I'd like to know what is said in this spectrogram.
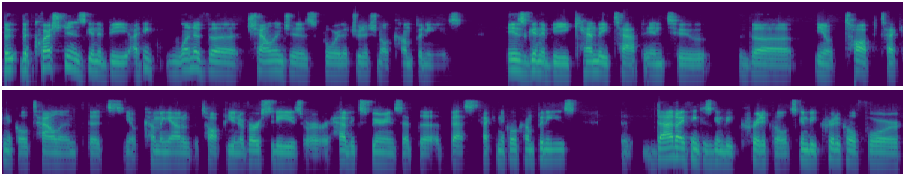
the the question is going to be I think one of the challenges for the traditional companies is going to be can they tap into the you know top technical talent that's you know coming out of the top universities or have experience at the best technical companies that i think is going to be critical. It's going to be critical for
